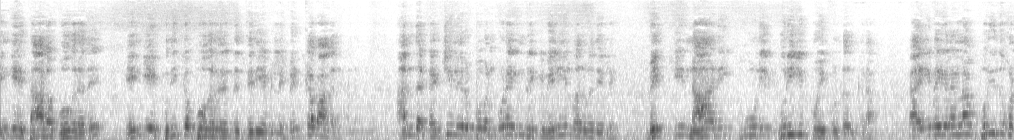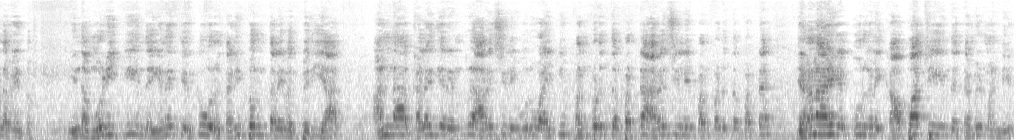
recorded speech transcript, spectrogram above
எங்கே தாக போகிறது எங்கே குதிக்க போகிறது என்று தெரியவில்லை. வெட்கமாக இருக்கிறது. அந்த கட்சியில் இருப்பவன் கூட இன்றைக்கு வெளியில் வருவதில்லை. வெக்கி நாணி கூணி குறுகி போய் கொண்டிருக்கிறார். இவைகளெல்லாம் புரிந்து கொள்ள வேண்டும். இந்த மொழிக்கு இந்த இனத்திற்கு ஒரு தனிப்பெரும் தலைவர் பெரியார் அண்ணா கலைஞர் என்று அரசியலை உருவாக்கி பண்படுத்தப்பட்ட அரசியலில் பண்படுத்தப்பட்ட ஜனநாயக கூறுகளை காப்பாற்றிய இந்த தமிழ் மண்ணில்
